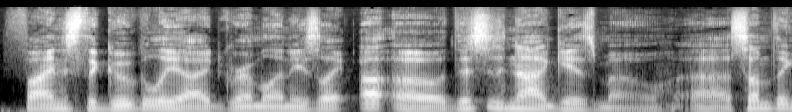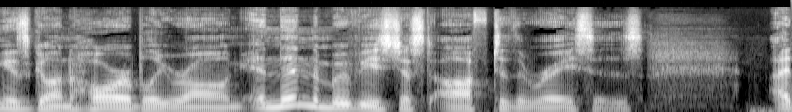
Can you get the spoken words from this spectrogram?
finds the googly-eyed gremlin. He's like, "Uh oh, this is not Gizmo. Uh, something has gone horribly wrong." And then the movie is just off to the races. I,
